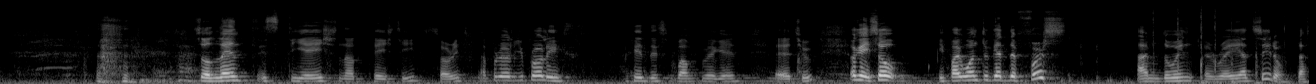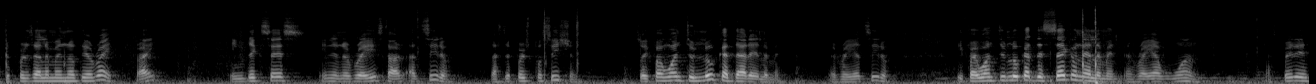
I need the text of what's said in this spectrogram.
so length is th, not ht. Sorry, probably, you probably hit this bump again uh, too. Okay, so if I want to get the first, I'm doing array at zero. That's the first element of the array, right? Indexes in an array start at zero. That's the first position. So if I want to look at that element, array at zero. If I want to look at the second element, array at one. That's pretty.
